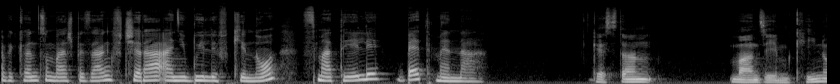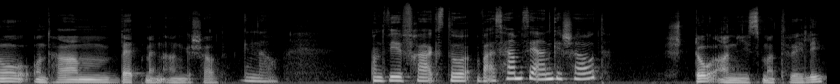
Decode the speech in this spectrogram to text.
wir können zum Beispiel sagen, вчера они были в кино, смотрели Бэтмена. Gestern waren sie im Kino und haben Batman angeschaut. Genau. Und wie fragst du, was haben sie angeschaut? Что они смотрели?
